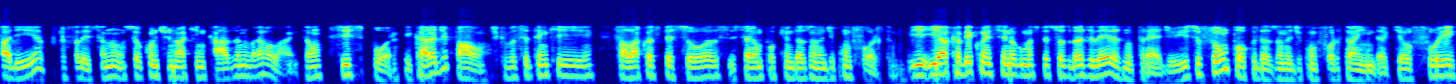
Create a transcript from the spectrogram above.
faria, porque eu falei, se eu, não, se eu continuar aqui em casa, não vai rolar. Então, se expor. E cara de pau. Acho que você tem que falar com as pessoas e sair um pouquinho da zona de conforto. E, e, eu acabei conhecendo algumas pessoas brasileiras no prédio. E isso foi um pouco da zona de conforto ainda, que eu fui,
